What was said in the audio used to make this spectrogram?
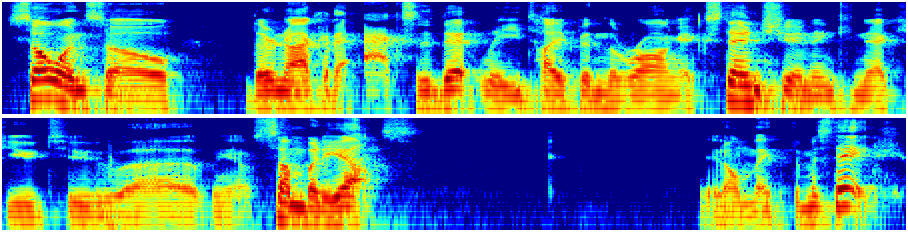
so and so they're not going to accidentally type in the wrong extension and connect you to uh, you know somebody else they don't make the mistake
